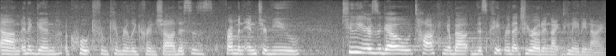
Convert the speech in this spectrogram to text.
Um, and again, a quote from Kimberlé Crenshaw. This is from an interview two years ago talking about this paper that she wrote in 1989.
